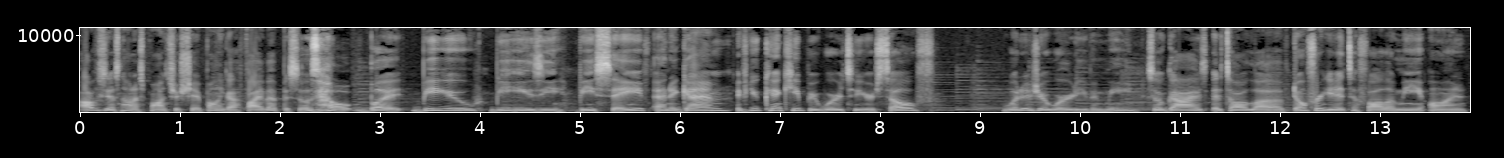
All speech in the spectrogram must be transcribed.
Obviously, that's not a sponsorship, I only got five episodes out, but be you, be easy, be safe. And again, if you can't keep your word to yourself, what does your word even mean? So, guys, it's all love. Don't forget to follow me on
